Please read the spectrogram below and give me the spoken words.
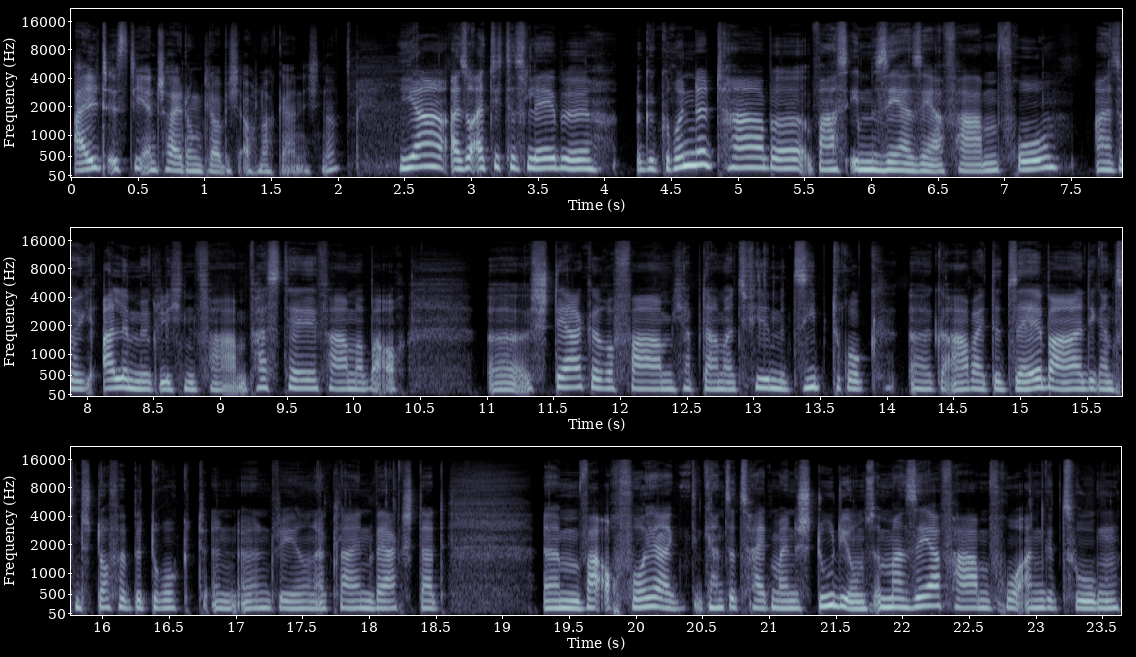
alt ist die Entscheidung, glaube ich, auch noch gar nicht, ne? Ja, also als ich das Label gegründet habe, war es eben sehr, sehr farbenfroh. Also alle möglichen Farben, Pastellfarben, aber auch äh, stärkere Farben. Ich habe damals viel mit Siebdruck äh, gearbeitet, selber die ganzen Stoffe bedruckt in irgendwie so einer kleinen Werkstatt ähm, war auch vorher die ganze Zeit meines Studiums immer sehr farbenfroh angezogen.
